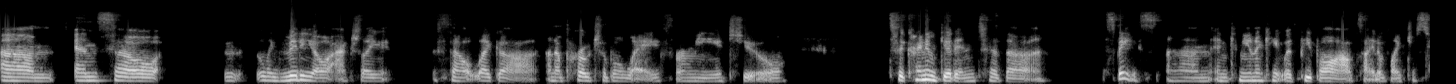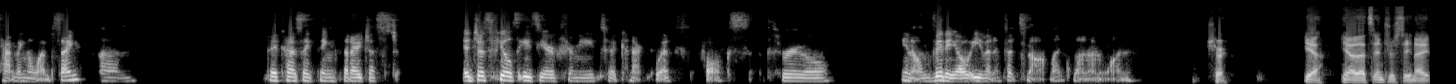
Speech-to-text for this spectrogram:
Um, and so, like video actually felt like a an approachable way for me to to kind of get into the space um, and communicate with people outside of like just having a website um, because i think that i just it just feels easier for me to connect with folks through you know video even if it's not like one-on-one sure yeah yeah that's interesting i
